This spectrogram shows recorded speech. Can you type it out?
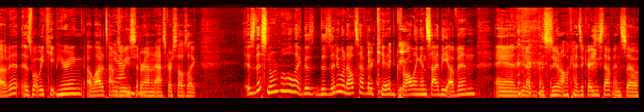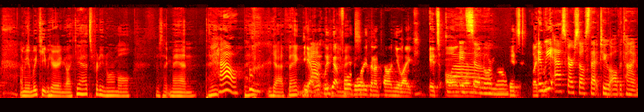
of it is what we keep hearing a lot of times yeah. we sit around and ask ourselves like is this normal? Like does does anyone else have their kid crawling inside the oven and you know just doing all kinds of crazy stuff? And so i mean we keep hearing like yeah it's pretty normal. I'm just like man Thank, How? Thank, yeah, thank yeah. God we've got four makes. boys, and I'm telling you, like it's all. Wow. It's so normal. It's like, and we, we, ask ourselves that too all the time.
